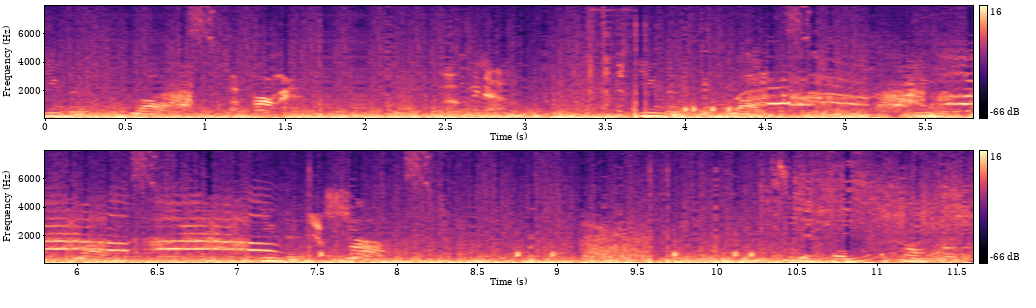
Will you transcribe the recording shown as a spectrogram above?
Unit lost. Affirmative. Moving out. Unit lost. Unit lost. Unit Yes, sir. lost. Mission accomplished.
